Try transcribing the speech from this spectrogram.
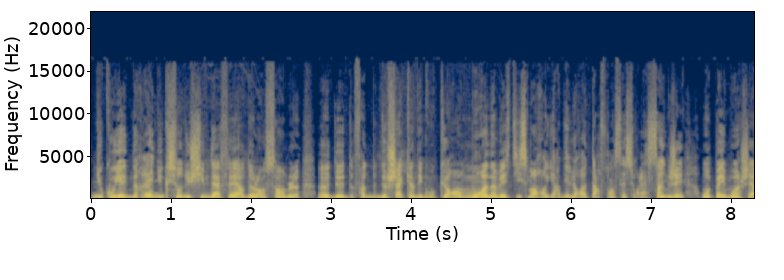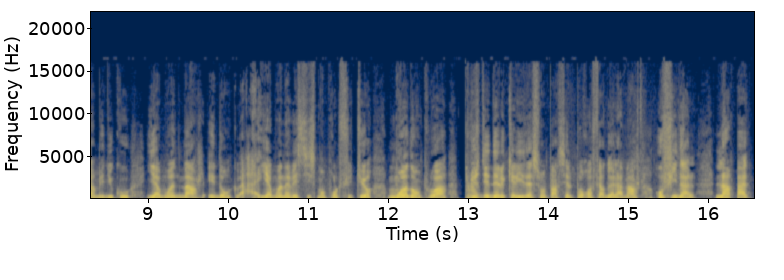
du coup, il y a une réduction du chiffre d'affaires de l'ensemble euh, de, de, enfin, de- chacun des concurrents, moins d'investissement. Regardez le retard français sur la 5G, on paye moins cher, mais du coup, il y a moins de marge et donc bah, il y a moins d'investissement pour le futur, moins d'emplois, plus des délocalisations partielles pour refaire de la marge. Au final, l'impact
